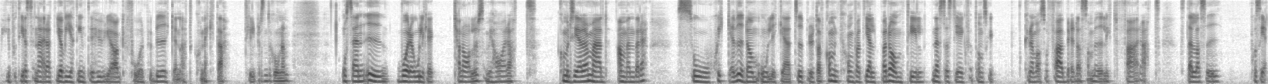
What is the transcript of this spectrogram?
hypotesen är att jag vet inte hur jag får publiken att connecta till presentationen. Och sen i våra olika kanaler som vi har att kommunicera med användare så skickar vi dem olika typer av kommunikation för att hjälpa dem till nästa steg för att de ska kunna vara så förberedda som möjligt för att ställa sig på scen.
